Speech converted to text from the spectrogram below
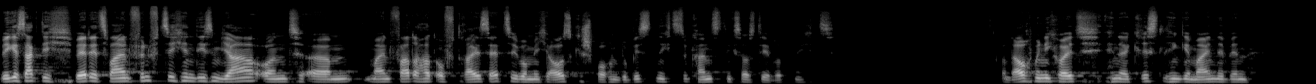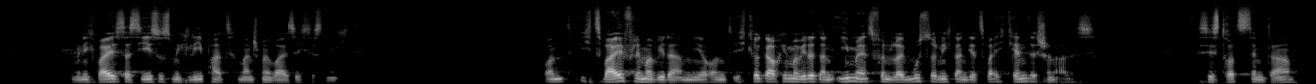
Wie gesagt, ich werde 52 in diesem Jahr und ähm, mein Vater hat oft drei Sätze über mich ausgesprochen. Du bist nichts, du kannst nichts, aus dir wird nichts. Und auch wenn ich heute in der christlichen Gemeinde bin, wenn ich weiß, dass Jesus mich lieb hat, manchmal weiß ich das nicht. Und ich zweifle immer wieder an mir und ich kriege auch immer wieder dann E-Mails von Leuten, musst du nicht an dir zwei, ich kenne das schon alles. Es ist trotzdem da.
